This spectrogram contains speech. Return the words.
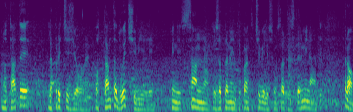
Notate la precisione, 82 civili, quindi sanno esattamente quanti civili sono stati sterminati, però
